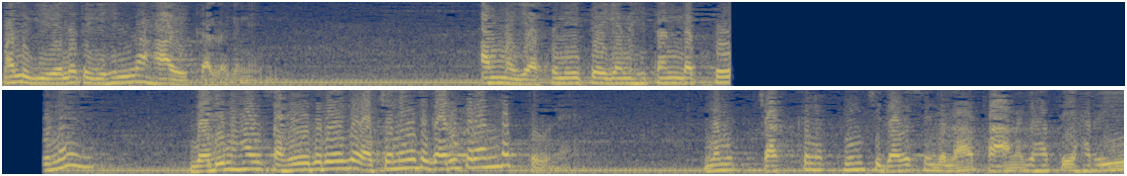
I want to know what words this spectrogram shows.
මල්ලි ගෙවලට ගිහිල්ලා හාවෙක් අල්ලගෙන එන්න. අම්මගේ අසනීපය ගැන හිතන්නත් ඕනේ. වැඩිමහල් සහෝදරයාගේ වචනයට ගරු කරන්නත් ඕනේ. නමුත් චක්කන පුංචි දවසේ ඉඳලා ප්‍රාණඝාතයේ හරිය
